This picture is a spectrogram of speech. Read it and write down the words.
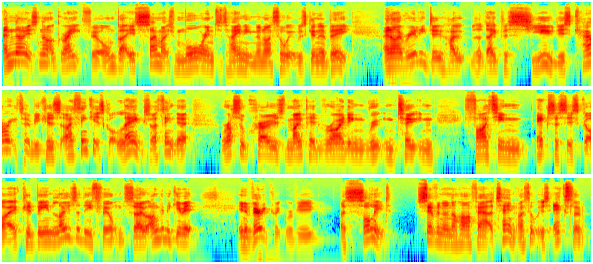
And no, it's not a great film, but it's so much more entertaining than I thought it was going to be. And I really do hope that they pursue this character because I think it's got legs. I think that Russell Crowe's moped riding, rooting, tooting, fighting exorcist guy could be in loads of these films. So I'm going to give it, in a very quick review, a solid seven and a half out of ten. I thought it was excellent.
